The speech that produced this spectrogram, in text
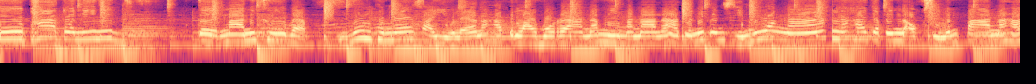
คือผ้าตัวนี้นี่เกิดมานี่คือแบบรุ่นคุณแม่ใส่อยู่แล้วนะคะ เป็นลายโบราณนะมีมานานแล้วค่ะตัวนี้เป็นสีม่วงนะนะคะ จะเป็นออกสีน้ำตาลนะคะ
